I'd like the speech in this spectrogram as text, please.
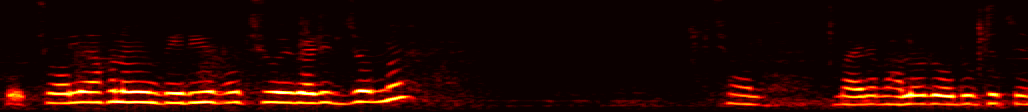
তো চলো, এখন আমি বেরিয়ে পড়ছি ওই বাড়ির জন্য। চলো, বাইরে ভালো রোদ উঠেছে।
